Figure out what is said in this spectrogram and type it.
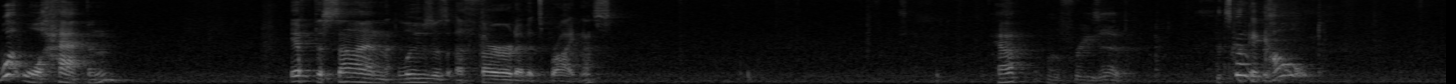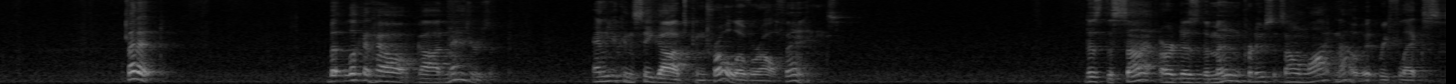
What will happen if the sun loses a third of its brightness? Huh? It'll freeze up. It's going to get cold. But it, but look at how God measures it. And you can see God's control over all things. Does the sun or does the moon produce its own light? No, it reflects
